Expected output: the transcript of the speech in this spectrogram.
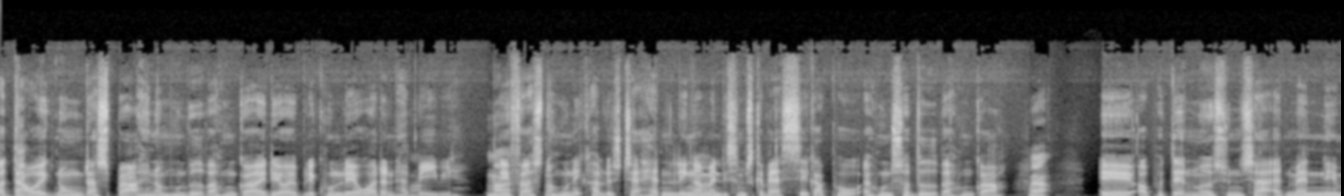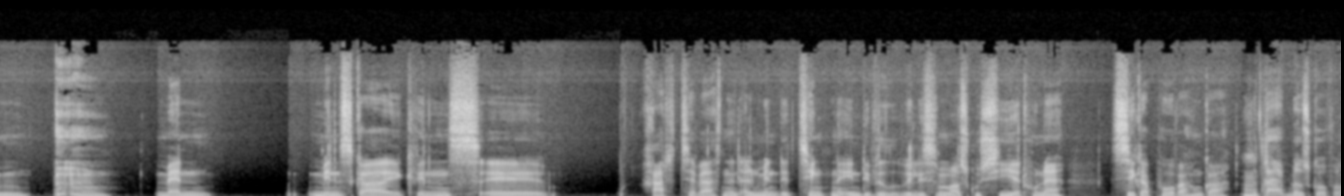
Og der er jo ikke nogen, der spørger hende, om hun ved, hvad hun gør i det øjeblik, hun laver den her Nej. baby. Nej. Det er først, når hun ikke har lyst til at have den længere, Nej. man ligesom skal være sikker på, at hun så ved, hvad hun gør. Ja. Øh, og på den måde synes jeg, at man, øh, man mindsker kvindens øh, ret til at være sådan et almindeligt tænkende individ, ved ligesom at skulle sige, at hun er sikker på, hvad hun gør. Mm. Så der er jeg blevet skuffet.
